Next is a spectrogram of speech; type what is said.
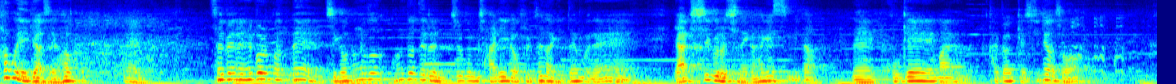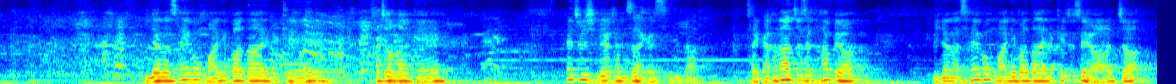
하고 얘기하세요 하고 네. 세배를 해볼 건데 지금 황도, 황도들은 조금 자리가 불편하기 때문에 약식으로 진행을 하겠습니다. 네 고개만 가볍게 숙여서. 이년아 새해 복 많이 받아 이렇게 다정하게 해주시면 감사하겠습니다. 제가 하나 둘 셋 하면 민현아 새해 복 많이 받아 이렇게 해주세요. 알았죠?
